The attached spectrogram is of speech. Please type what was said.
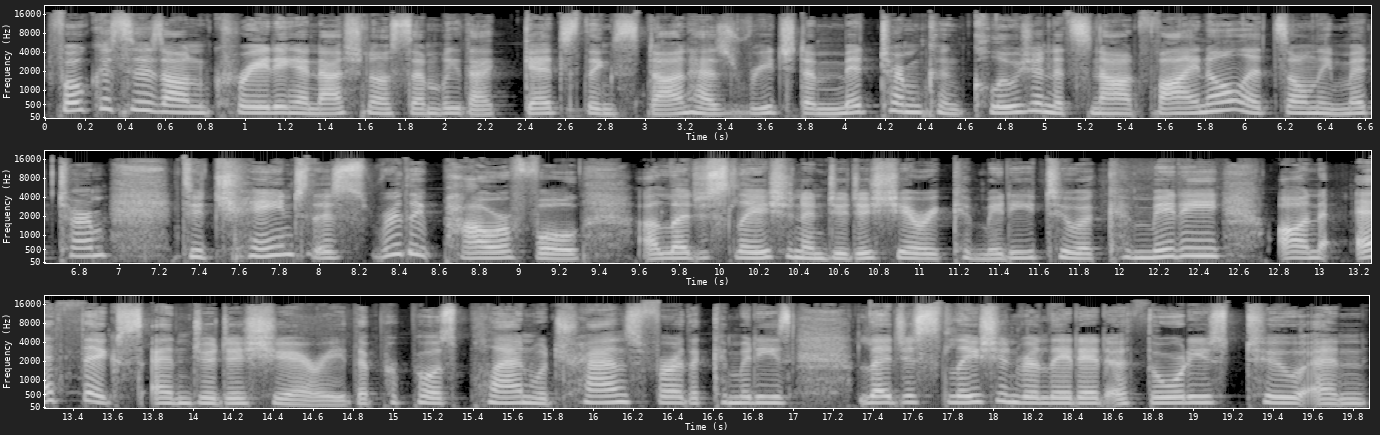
focuses on creating a national assembly that gets things done has reached a midterm conclusion. It's not final; it's only midterm to change this really powerful uh, legislation and judiciary committee to a committee on ethics and judiciary. The proposed plan would transfer the committee's legislation-related authorities to an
